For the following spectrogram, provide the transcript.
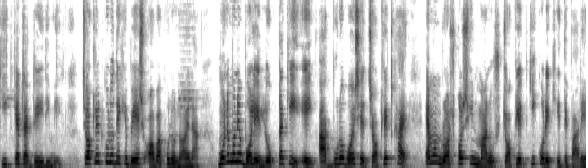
কিটক্যাট আর ডেইরি মিল্ক। চকলেটগুলো দেখে বেশ অবাক হলো নয়না। মনে মনে বলে, লোকটা কি এই আধবুড়ো বয়সে চকলেট খায়? এমন রসকসহীন মানুষ চকলেট কি করে খেতে পারে?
